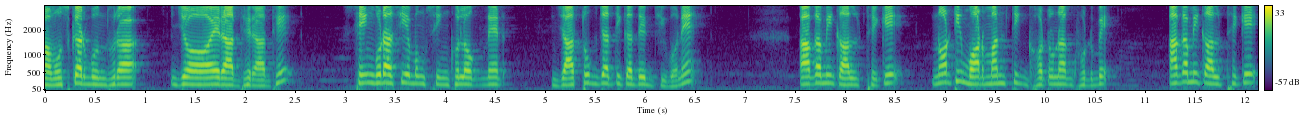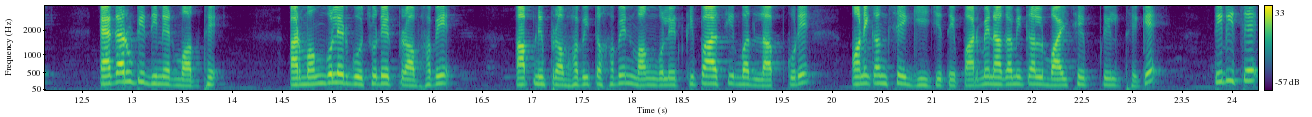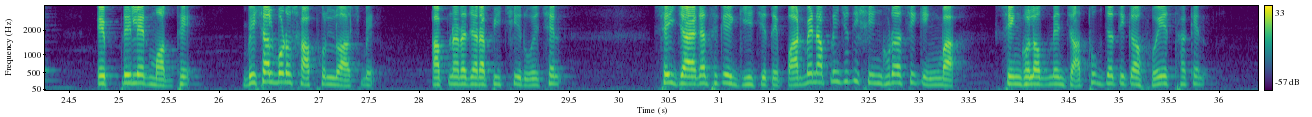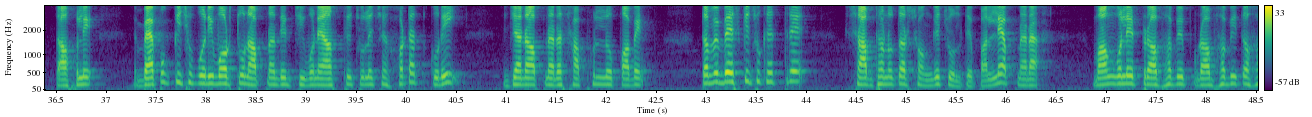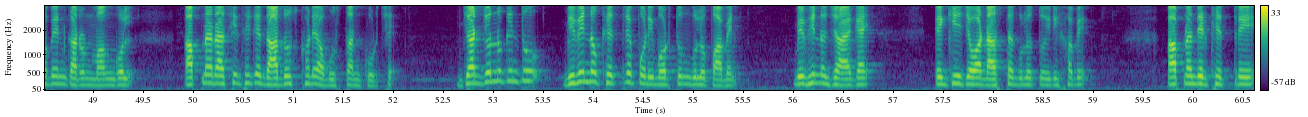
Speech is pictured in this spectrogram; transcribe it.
নমস্কার বন্ধুরা, জয় রাধে রাধে। সিংহ রাশি এবং সিংহলগ্নের জাতক জাতিকাদের জীবনে আগামীকাল থেকে নটি মর্মান্তিক ঘটনা ঘটবে। আগামীকাল থেকে এগারোটি দিনের মধ্যে আর মঙ্গলের গোচরের প্রভাবে আপনি প্রভাবিত হবেন। মঙ্গলের কৃপা আশীর্বাদ লাভ করে অনেকাংশে এগিয়ে যেতে পারবেন। আগামীকাল বাইশে এপ্রিল থেকে তিরিশে এপ্রিলের মধ্যে বিশাল বড় সাফল্য আসবে। আপনারা যারা পিছিয়ে রয়েছেন সেই জায়গা থেকে এগিয়ে যেতে পারবেন। আপনি যদি সিংহরাশি কিংবা সিংহলগ্নের জাতক জাতিকা হয়ে থাকেন, তাহলে ব্যাপক কিছু পরিবর্তন আপনাদের জীবনে আসতে চলেছে। হঠাৎ করেই যেন আপনারা সাফল্য পাবেন। তবে বেশ কিছু ক্ষেত্রে সাবধানতার সঙ্গে চলতে পারলে আপনারা মঙ্গলের প্রভাবে প্রভাবিত হবেন, কারণ মঙ্গল আপনার রাশি থেকে দ্বাদশ ঘরে অবস্থান করছে। যার জন্য কিন্তু বিভিন্ন ক্ষেত্রে পরিবর্তনগুলো পাবেন। বিভিন্ন জায়গায় এগিয়ে যাওয়ার রাস্তাগুলো তৈরি হবে। আপনাদের ক্ষেত্রে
